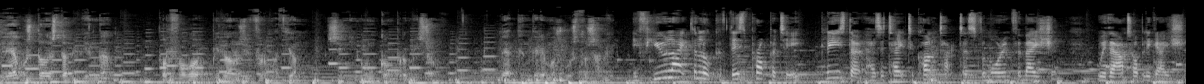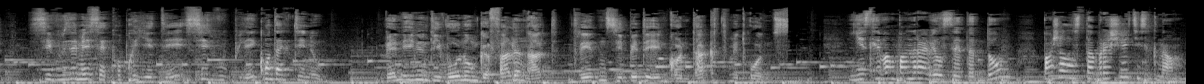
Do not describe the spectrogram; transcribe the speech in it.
le ha gustado esta vivienda, por favor pídanos información, sin ningún compromiso. Le atenderemos gustosamente. If you like the look of this property, please don't hesitate to contact us for more information without obligation. Si vous aimez cette propriété, s'il vous plaît, contactez-nous. Wenn Ihnen die Wohnung gefallen hat, treten Sie bitte in Kontakt mit uns. Если вам понравился этот дом, пожалуйста, обращайтесь к нам.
